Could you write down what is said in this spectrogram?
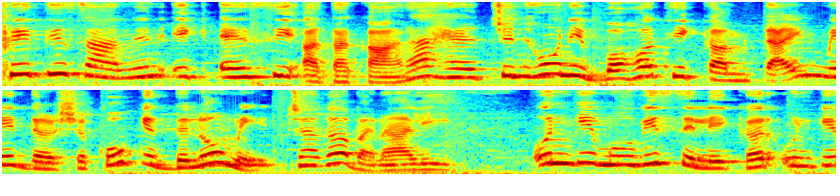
कृति सैनन एक ऐसी अदाकारा है जिन्होंने बहुत ही कम टाइम में दर्शकों के दिलों में जगह बना ली। उनके मूवीज़ से लेकर उनके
